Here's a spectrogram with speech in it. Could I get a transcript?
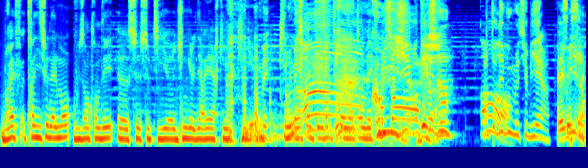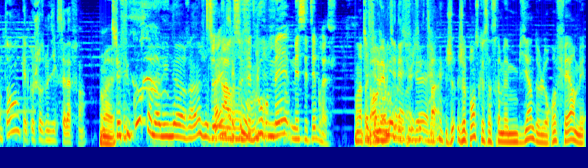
Bref, traditionnellement, vous entendez euh, ce, ce petit euh, jingle derrière qui, qui, euh, Mais- qui nous mais- rappelle que titre va tomber. Déjà Entendez-vous, monsieur Bière Eh oui, j'entends. Quelque chose me dit que c'est la fin. Ouais. Ce fut court quand même une heure, hein. Je Ce, alors, ce fait court, court, mais, mais c'était bref. On a Ça pas fait fait la moitié des ouais, sujets. Bah, je, je pense que ça serait même bien de le refaire, mais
